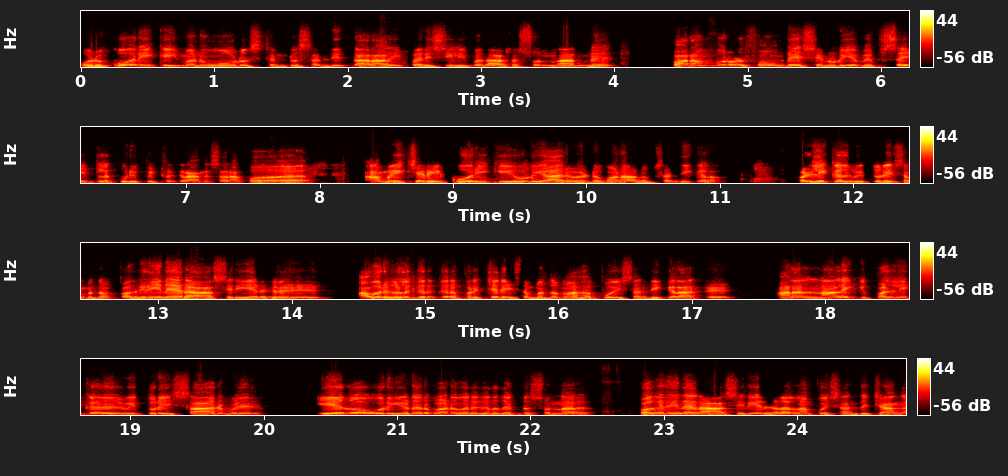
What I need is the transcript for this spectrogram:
ஒரு கோரிக்கை மனுவோடு சென்று சந்தித்தார். அதை பரிசீலிப்பதாக சொன்னார்னு பரம்பொருள் பவுண்டேஷனுடைய வெப்சைட்ல குறிப்பிட்டிருக்கிறாங்க சார். அப்போ அமைச்சரை கோரிக்கையோடு யார் வேண்டுமானாலும் சந்திக்கலாம். பள்ளி கல்வித்துறை சம்பந்தம் பகுதி நேர ஆசிரியர்கள் அவர்களுக்கு இருக்கிற பிரச்சனை சம்பந்தமாக போய் சந்திக்கிறார்கள். ஆனால் நாளைக்கு பள்ளி கல்வித்துறை சார்பில் ஏதோ ஒரு இடர்பாடு வருகிறது என்று சொன்னால் பகுதி நேர ஆசிரியர்கள் எல்லாம் போய் சந்திச்சாங்க.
